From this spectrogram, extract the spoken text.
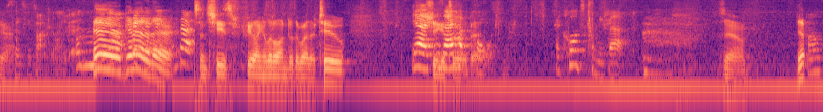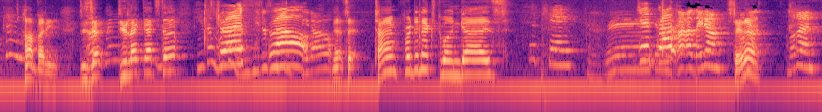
Yeah. since he's not feeling good. Oh, hey, get out of there! Since she's feeling a little under the weather too. Yeah, She because gets I a have little bit. cold. My cold's coming back. So, yep. Okay. Huh, buddy? Does that, do you like that stuff? He doesn't Stress He just puts his out. feet out. That's it. Time for the next one, guys. Okay. Oregano. Uh-uh, lay down. Stay Hold there. on. Hold on.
